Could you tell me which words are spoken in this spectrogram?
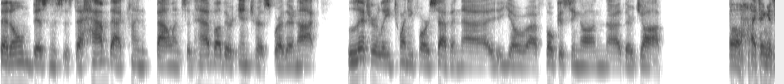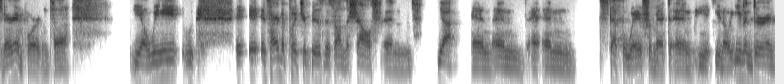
that own businesses to have that kind of balance and have other interests where they're not literally 24 7 uh, you know uh, focusing on uh, their job Oh, I think it's very important. Uh, you know, we need. It, it's hard to put your business on the shelf and yeah, and and and step away from it. And you, you know, even during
